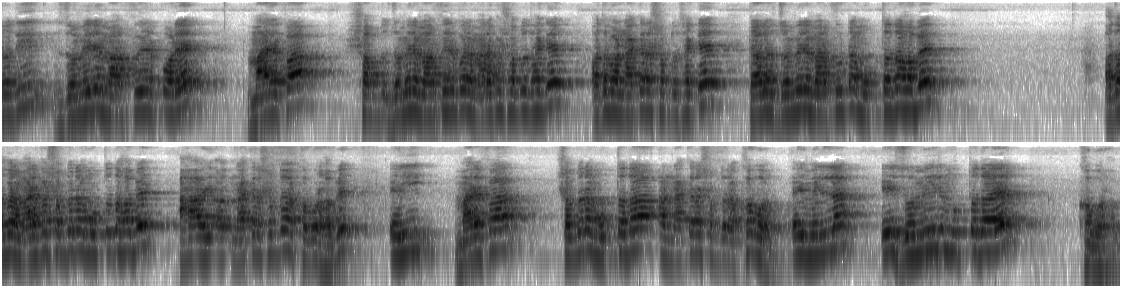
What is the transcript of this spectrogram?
যদি জমিরে মারফু এর পরে মারেফা শব্দ, জমিরে মারফু এর পরে মারেফা শব্দ থাকে অথবা নাকারা শব্দ থাকে, তাহলে জমিরে মারফুটা মুক্তদা হবে অথবা মারেফা শব্দটা মুক্তদা হবে নাকারা শব্দটা খবর হবে। এই মারেফা শব্দটা মুক্তদা আর নাকারা শব্দটা খবর, এই মিল্লা এই জমির মুক্তদায়ের খবর হবে।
